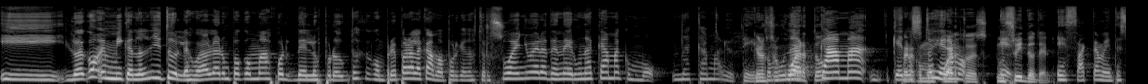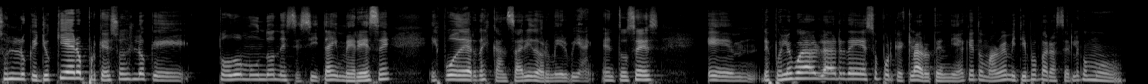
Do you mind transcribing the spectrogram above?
Y luego en mi canal de YouTube les voy a hablar un poco más por- de los productos que compré para la cama, porque nuestro sueño era tener una cama como una cama de hotel, Que como una cuarto cama que nosotros como un cuarto un eh, suite de hotel. Exactamente, eso es lo que yo quiero porque eso es lo que todo mundo necesita y merece, es poder descansar y dormir bien. Entonces, eh, después les voy a hablar de eso porque, claro, tendría que tomarme mi tiempo para hacerle como,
